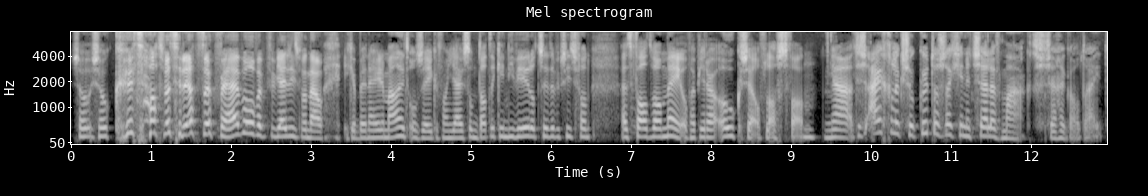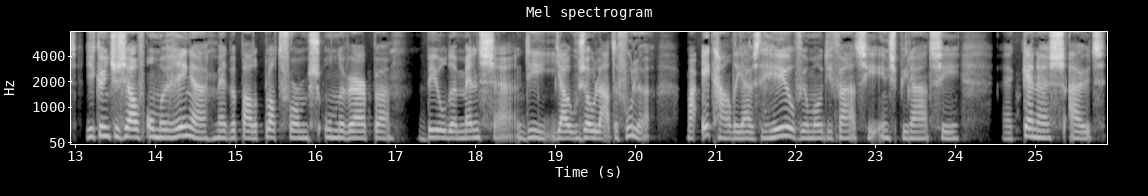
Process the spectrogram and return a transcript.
Zo, zo kut als we het er echt over hebben? Of heb jij zoiets van, nou, ik ben er helemaal niet onzeker van. Juist omdat ik in die wereld zit, heb ik zoiets van, het valt wel mee. Of heb je daar ook zelf last van? Ja, het is eigenlijk zo kut als dat je het zelf maakt, zeg ik altijd. Je kunt jezelf omringen met bepaalde platforms, onderwerpen, beelden, mensen die jou zo laten voelen. Maar ik haalde juist heel veel motivatie, inspiratie, eh, kennis uit.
